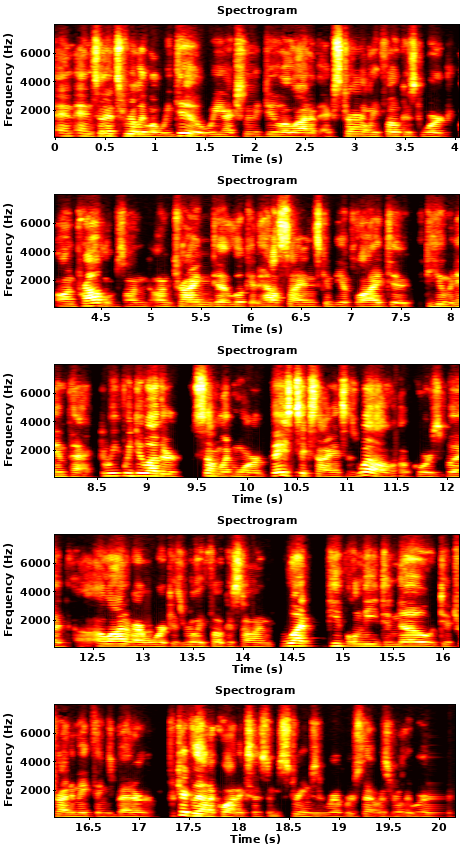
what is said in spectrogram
And, and so that's really what we do. We actually do a lot of externally focused work on problems, on, on trying to look at how science can be applied to, to human impact. We, we do other somewhat more basic science as well, of course, but a lot of our work is really focused on what people need to know to try to make things better, particularly on aquatic systems, streams and rivers. That was really where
